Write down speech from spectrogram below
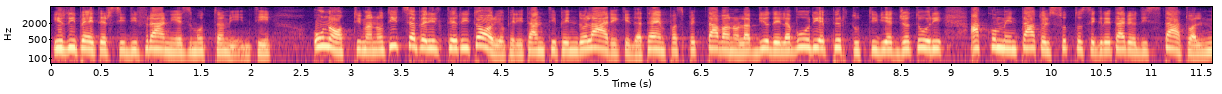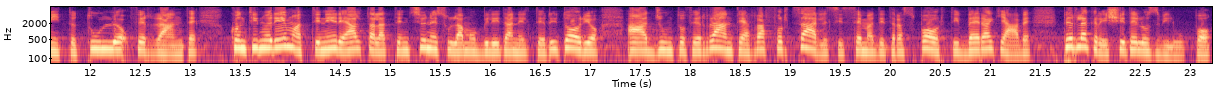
il ripetersi di frani e smottamenti. Un'ottima notizia per il territorio, per i tanti pendolari che da tempo aspettavano l'avvio dei lavori e per tutti i viaggiatori, ha commentato il sottosegretario di Stato al MIT Tullio Ferrante. Continueremo a tenere alta l'attenzione sulla mobilità nel territorio, ha aggiunto Ferrante, a rafforzare il sistema dei trasporti, vera chiave per la crescita e lo sviluppo.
